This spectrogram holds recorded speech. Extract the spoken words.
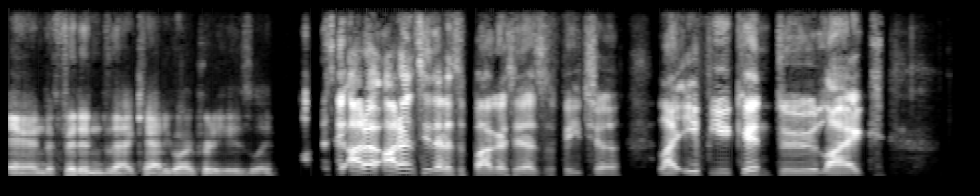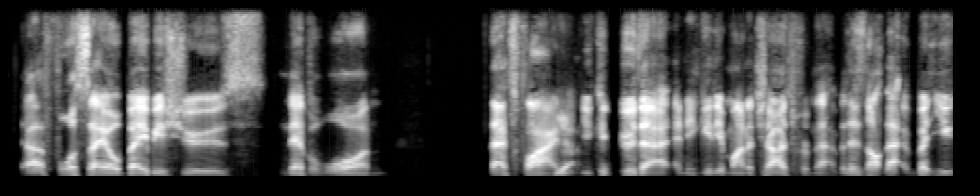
and fit into that category pretty easily. I don't I don't see that as a bug. I see that as a feature. Like if you can do like uh, for sale baby shoes never worn, that's fine. Yeah. You could do that and you get your minor charge from that. But there's not that. But you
